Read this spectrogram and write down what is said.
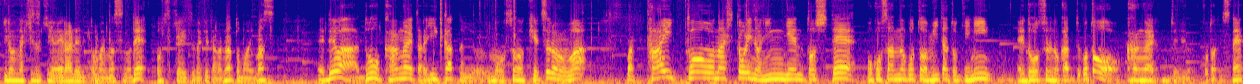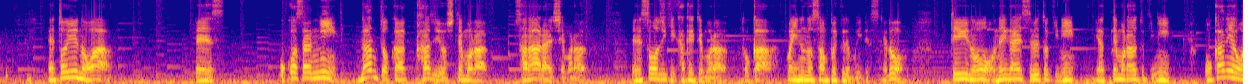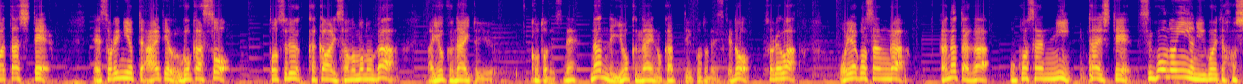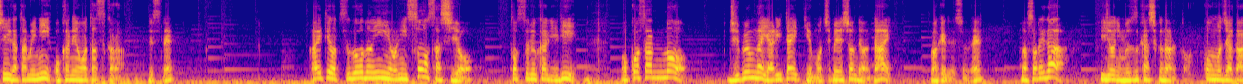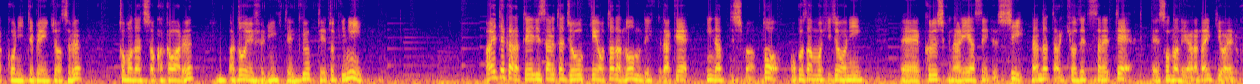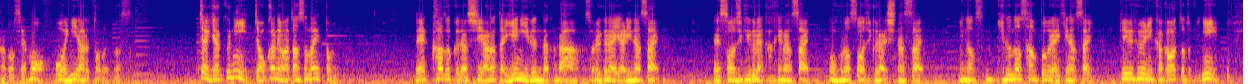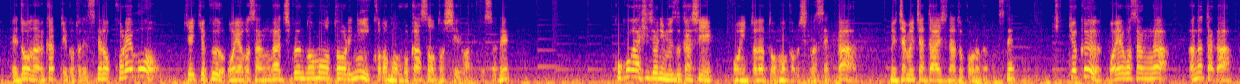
いろんな気づきが得られると思いますので、お付き合いいただけたらなと思います。では、どう考えたらいいかという、もうその結論は、まあ、対等な一人の人間としてお子さんのことを見たときに、どうするのかってことを考えるということですね。えというのは、えー、お子さんに何とか家事をしてもらう、皿洗いしてもらう、えー、掃除機かけてもらう。とか、まあ、犬の散歩行くでもいいですけど、っていうのをお願いするときに、やってもらうときに、お金を渡して、えそれによって相手を動かそうとする関わりそのものが良くないということですね。なんで良くないのかっていうことですけど、それは親御さんがあなたがお子さんに対して都合のいいように動いてほしいがためにお金を渡すからですね。相手を都合のいいように操作しようとする限り、お子さんの自分がやりたいっていうモチベーションではないわけですよね。まあ、それが非常に難しくなると。今後じゃあ学校に行って勉強する、友達と関わる、まあ、どういうふうに生きていくっていう時に、相手から提示された条件をただ飲んでいくだけになってしまうと、お子さんも非常に、えー、苦しくなりやすいですし、なんだったら拒絶されて、えー、そんなのやらないって言われる可能性も大いにあると思います。じゃあ逆に、じゃあお金渡さないと。ね、家族だし、あなた家にいるんだから、それぐらいやりなさい。えー、掃除機ぐらいかけなさい。お風呂掃除ぐらいしなさい。犬の犬の散歩ぐらい行きなさい。っていう風に関わった時に、えどうなるかっていうことですけど、これも結局親御さんが自分の思う通りに子供を動かそうとしているわけですよね。ここが非常に難しいポイントだと思うかもしれませんが、めちゃめちゃ大事なところなんですね。結局、親御さんが、あなたが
